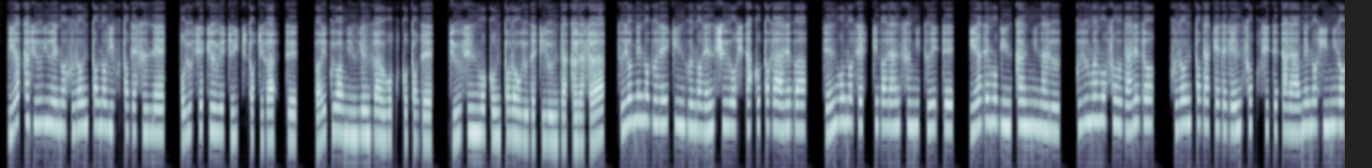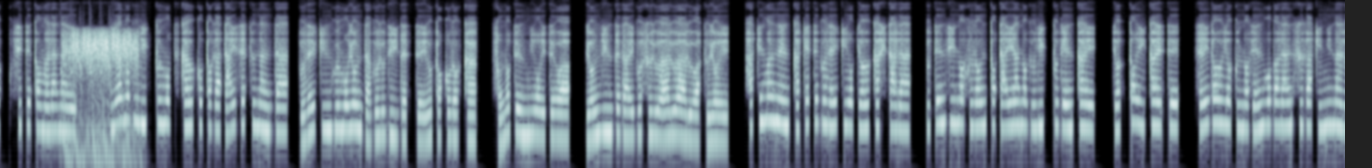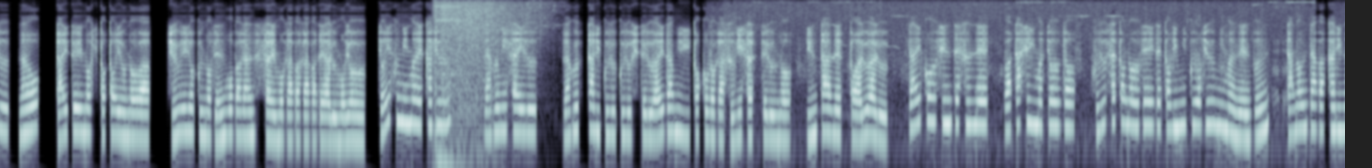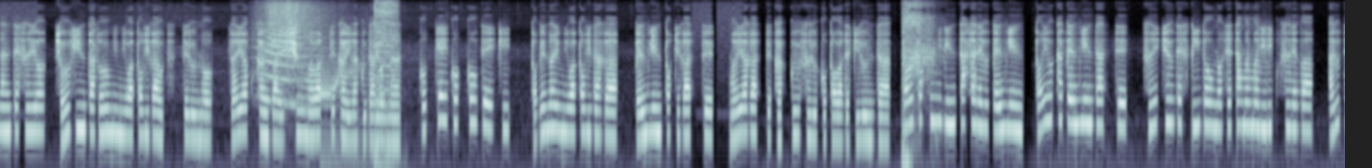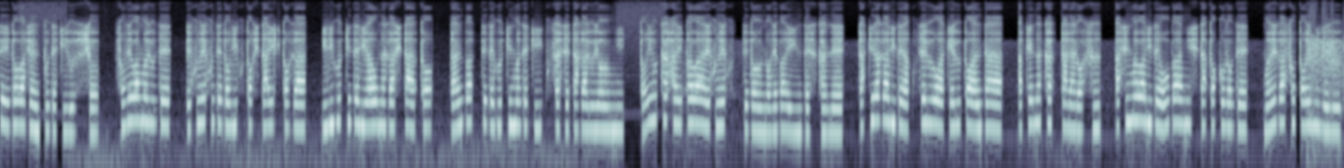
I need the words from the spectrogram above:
さ、リア荷重ゆえのフロントのリフトですね。ポルシェ911と違って、バイクは人間が動くことで、重心もコントロールできるんだからさ。強めのブレーキングの練習をしたことがあれば、前後の設置バランスについて、嫌でも敏感になる。車もそうだれど、フロントだけで減速してたら雨の日にロックして止まらない。リアのグリップも使うことが大切なんだ。ブレーキングも 4WD でっていうところか。その点においては、四輪でダイブする RR は強い。8万円かけてブレーキを強化したら、雨天時のフロントタイヤのグリップ限界、ちょっと言い換えて、制動力の前後バランスが気になる。なお、大抵の人というのは、注意力の前後バランスさえもガバガバである模様。ちょい踏み前荷重ラブミサイル。ラグったりくるくるしてる間にいいところが過ぎ去ってるの。インターネットあるある。大更新ですね。私今ちょうど、ふるさと納税で鶏肉を12万円分、頼んだばかりなんですよ。商品画像に鶏が映ってるの。罪悪感が一周回って快楽だよな。滑稽国交定期。飛べない鳥だが、ペンギンと違って、舞い上がって滑空することはできるんだ。唐突にビンタされるペンギン、というかペンギンだって、水中でスピードを乗せたまま離陸すれば、ある程度はジャンプできるっしょ。それはまるで、FF でドリフトしたい人が、入り口でリアを流した後、頑張って出口までキープさせたがるように、というかハイパワー FF ってどう乗ればいいんですかね。立ち上がりでアクセルを開けるとアンダー、開けなかったらロス、足回りでオーバーにしたところで、前が外へ逃げる。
